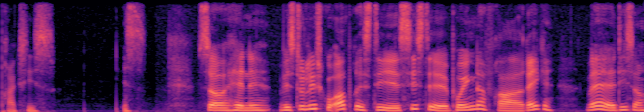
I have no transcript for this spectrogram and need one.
praksis. Yes. Så Hanne, hvis du lige skulle opriste de sidste pointer fra Rikke, hvad er de så?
